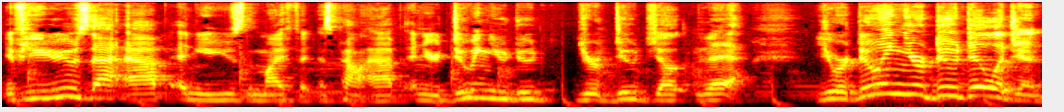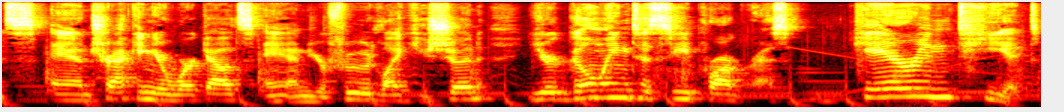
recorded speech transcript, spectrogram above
If you use that app and you use the MyFitnessPal app and you're doing you do your due you are doing your due diligence and tracking your workouts and your food like you should, you're going to see progress. Guarantee it.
